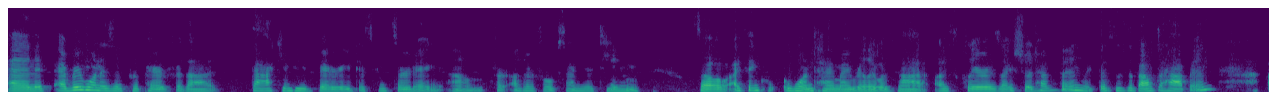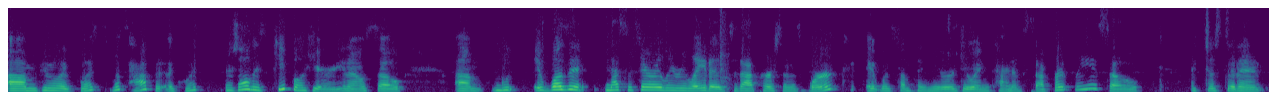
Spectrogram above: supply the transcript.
And if everyone isn't prepared for that, that can be very disconcerting um, for other folks on your team. So I think one time I really was not as clear as I should have been. Like this is about to happen. Um, people are like, what's What's happened? Like what? There's all these people here, you know." So um, it wasn't necessarily related to that person's work. It was something we were doing kind of separately. So it just didn't,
